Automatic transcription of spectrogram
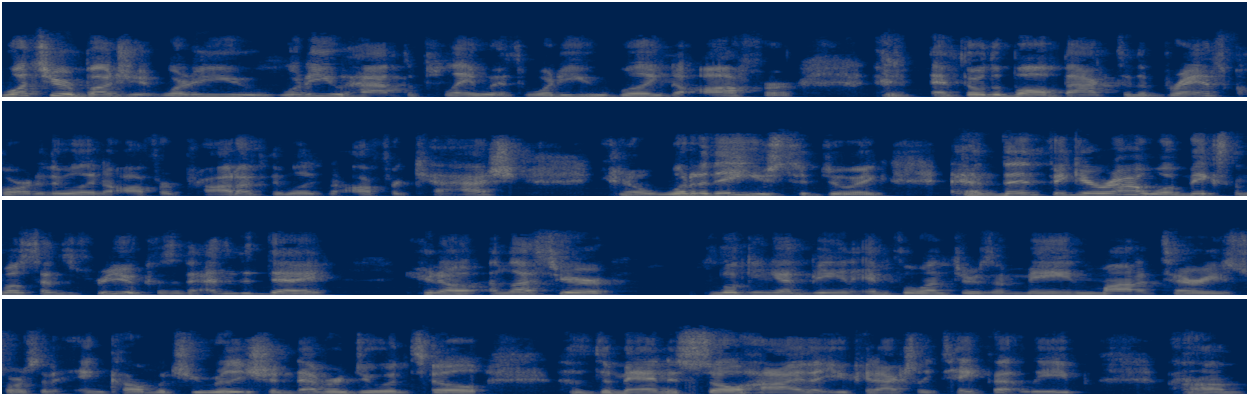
what's your budget? What are you what do you have to play with? What are you willing to offer? And, and throw the ball back to the brand's court. Are they willing to offer product? Are they willing to offer cash? You know, what are they used to doing? And then figure out what makes the most sense for you. Because at the end of the day, you know, unless you're looking at being an influencer as a main monetary source of income, which you really should never do until the demand is so high that you can actually take that leap. Um,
